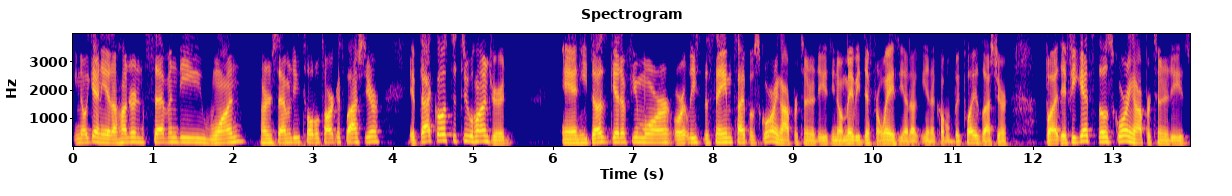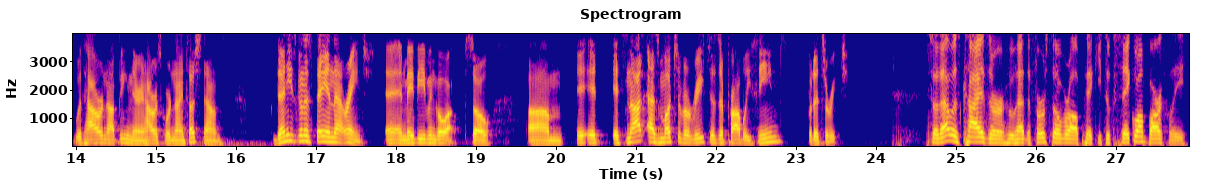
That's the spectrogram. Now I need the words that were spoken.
you know, again, he had 171, 170 total targets last year. If that goes to 200 and he does get a few more, or at least the same type of scoring opportunities, you know, maybe different ways. He had a, know, a couple big plays last year. But if he gets those scoring opportunities with Howard not being there and Howard scored nine touchdowns, then he's going to stay in that range and maybe even go up. So um, it, it, it's not as much of a reach as it probably seems, but it's a reach. So that was Kaiser who had the first overall pick. He took Saquon Barkley,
